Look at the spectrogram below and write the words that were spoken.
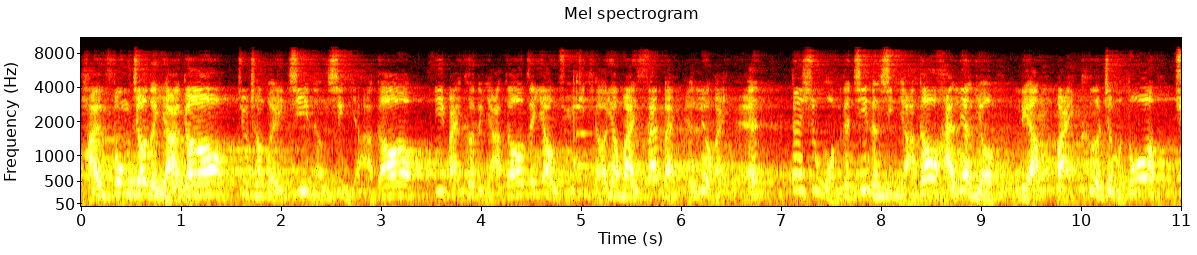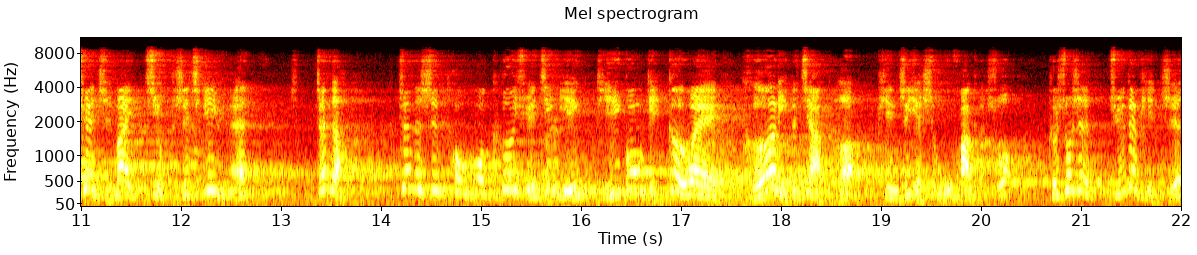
含蜂胶的牙膏就称为机能性牙膏。一百克的牙膏在药局一条要卖三百元、六百元，但是我们的机能性牙膏含量有两百克这么多，却只卖九十七元，真的。真的是透过科学经营，提供给各位合理的价格，品质也是无话可说，可说是绝对品质，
